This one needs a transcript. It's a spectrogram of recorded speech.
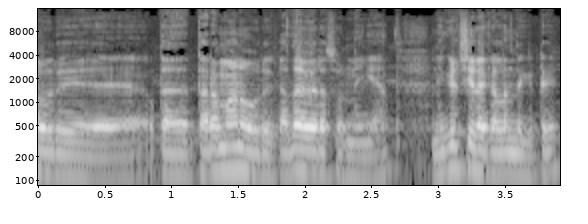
ஒரு த- தரமான ஒரு கதை வேற சொன்னீங்க. நிகழ்ச்சியில கலந்துக்கிட்டு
